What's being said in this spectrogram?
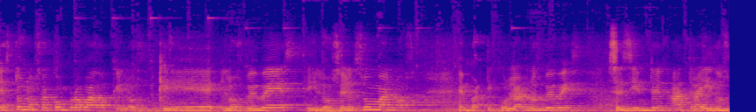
esto nos ha comprobado que los bebés y los seres humanos, en particular los bebés, se sienten atraídos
